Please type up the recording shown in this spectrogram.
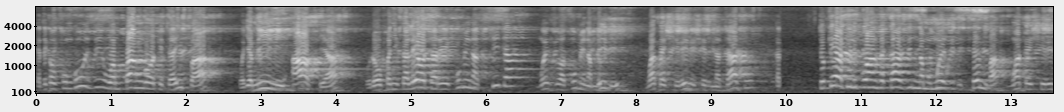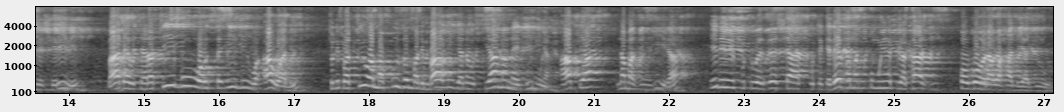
katika ufunguzi wa mpango wa kitaifa wa jamii ni afya unaofanyika leo tarehe kumi na sita mwezi wa kumi na mbili mwaka 2023 tokea tulipoanza kazi mnamo mwezi Disemba mwaka 2020. Baada ya utaratibu wa usaili wa awali, tulipatiwa mafunzo mbalimbali yanayohusiana na elimu ya afya na mazingira ili kutuwezesha kutekeleza majukumu yetu ya kazi kwa ubora wa hali ya juu.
